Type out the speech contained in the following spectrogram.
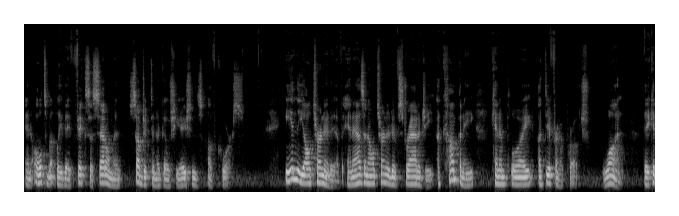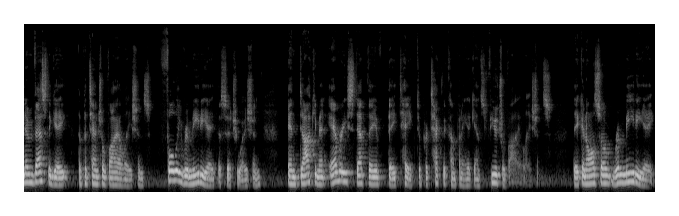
and ultimately they fix a settlement subject to negotiations, of course. In the alternative, and as an alternative strategy, a company can employ a different approach. One, they can investigate the potential violations, fully remediate the situation, and document every step they, they take to protect the company against future violations. They can also remediate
